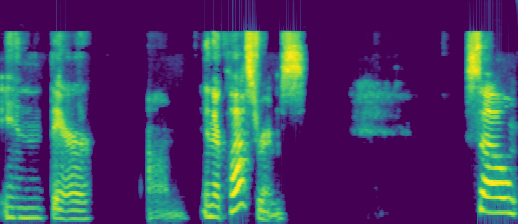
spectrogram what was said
in their um, in their classrooms. So,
